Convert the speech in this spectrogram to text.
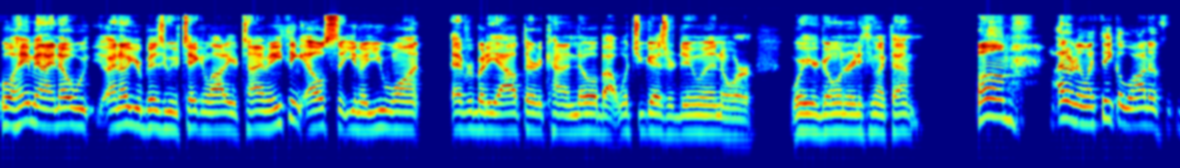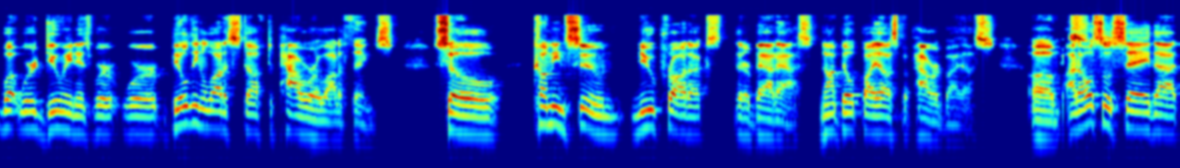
well, hey man, I know I know you're busy. We've taken a lot of your time. Anything else that you know you want everybody out there to kind of know about what you guys are doing or where you're going or anything like that? Um, I don't know. I think a lot of what we're doing is we're we're building a lot of stuff to power a lot of things. So coming soon, new products that are badass, not built by us but powered by us. Um, I'd also say that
